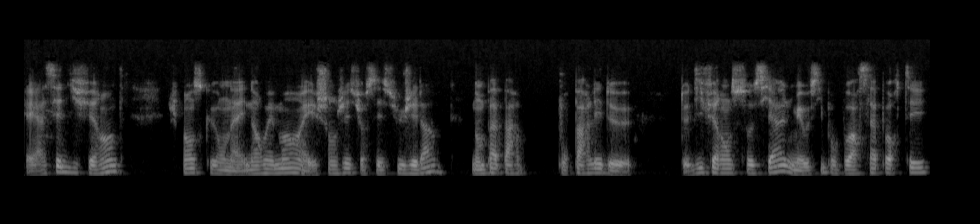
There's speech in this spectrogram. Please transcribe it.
est assez différente. Je pense qu'on a énormément à échanger sur ces sujets-là, non pas pour parler de, de différences sociales, mais aussi pour pouvoir s'apporter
